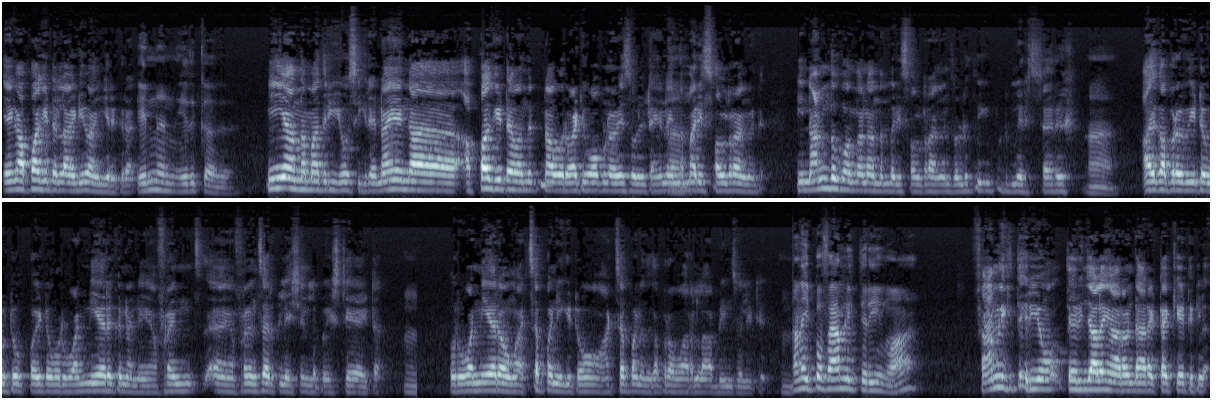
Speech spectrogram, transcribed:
எங்க அப்பா கிட்ட எல்லாம் அடி வாங்கியிருக்கிறேன். என்ன எதுக்காக? நீ ஏன் அந்த மாதிரி யோசிக்கிறேன் நான் எங்க அப்பா கிட்ட வந்துட்டு நான் ஒரு வாட்டி ஓப்பனாவே சொல்லிட்டேன். ஏன்னா இந்த மாதிரி சொல்றாங்கன்னு நீ நடந்துக்கோ தானே அந்த மாதிரி சொல்றாங்கன்னு சொல்லிட்டு தூக்கி போட்டு மெரிச்சிட்டாரு ஆ. அதுக்கப்புறம் வீட்டை விட்டு போயிட்டு ஒரு ஒன் இயருக்கு நான் என் ஃப்ரெண்ட்ஸ் ஃப்ரெண்ட் சர்க்குலேஷன்ல போய் ஸ்டே ஆயிட்டேன். ஒரு ஒன் இயர் அவங்க அக்செப்ட் பண்ணிக்கிட்டோம் அக்செப்ட் பண்ணதுக்கப்புறம் வரலாம் அப்படின்னு சொல்லிட்டு. ஆனா இப்ப ஃபேமிலிக்கு தெரியுமா? ஃபேமிலிக்கு தெரியும். தெரிஞ்சாலும் யாரும் டைரக்டா கேட்டுக்கல.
